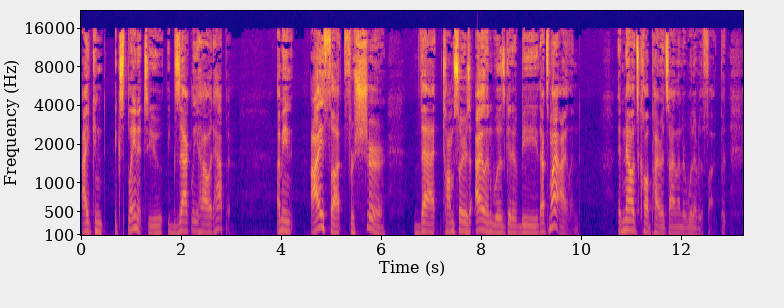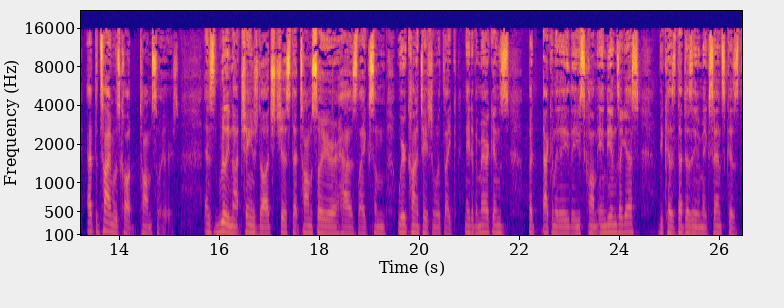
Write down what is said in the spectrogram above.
I can explain it to you exactly how it happened. I mean, I thought for sure that Tom Sawyer's Island was going to be that's my island. And now it's called Pirates Island or whatever the fuck. But at the time it was called Tom Sawyer's. And it's really not changed at all. It's just that Tom Sawyer has like some weird connotation with like Native Americans but back in the day they used to call them Indians, I guess, because that doesn't even make sense because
